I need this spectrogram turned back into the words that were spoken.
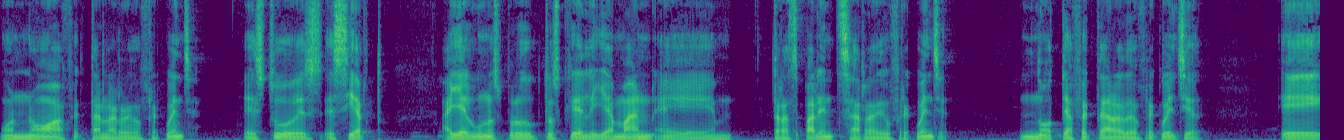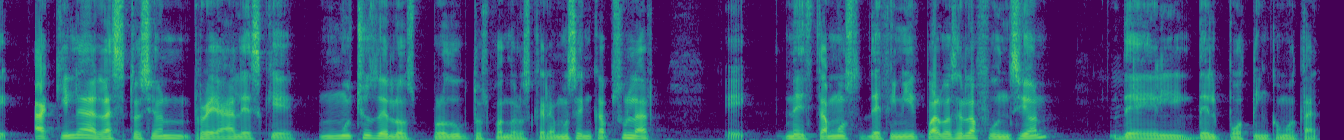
o no afectar la radiofrecuencia. Esto es, es cierto. Hay algunos productos que le llaman eh, transparentes a radiofrecuencia. No te afecta la radiofrecuencia. Eh, aquí la, la situación real es que muchos de los productos, cuando los queremos encapsular, eh, necesitamos definir cuál va a ser la función del, del potting como tal.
